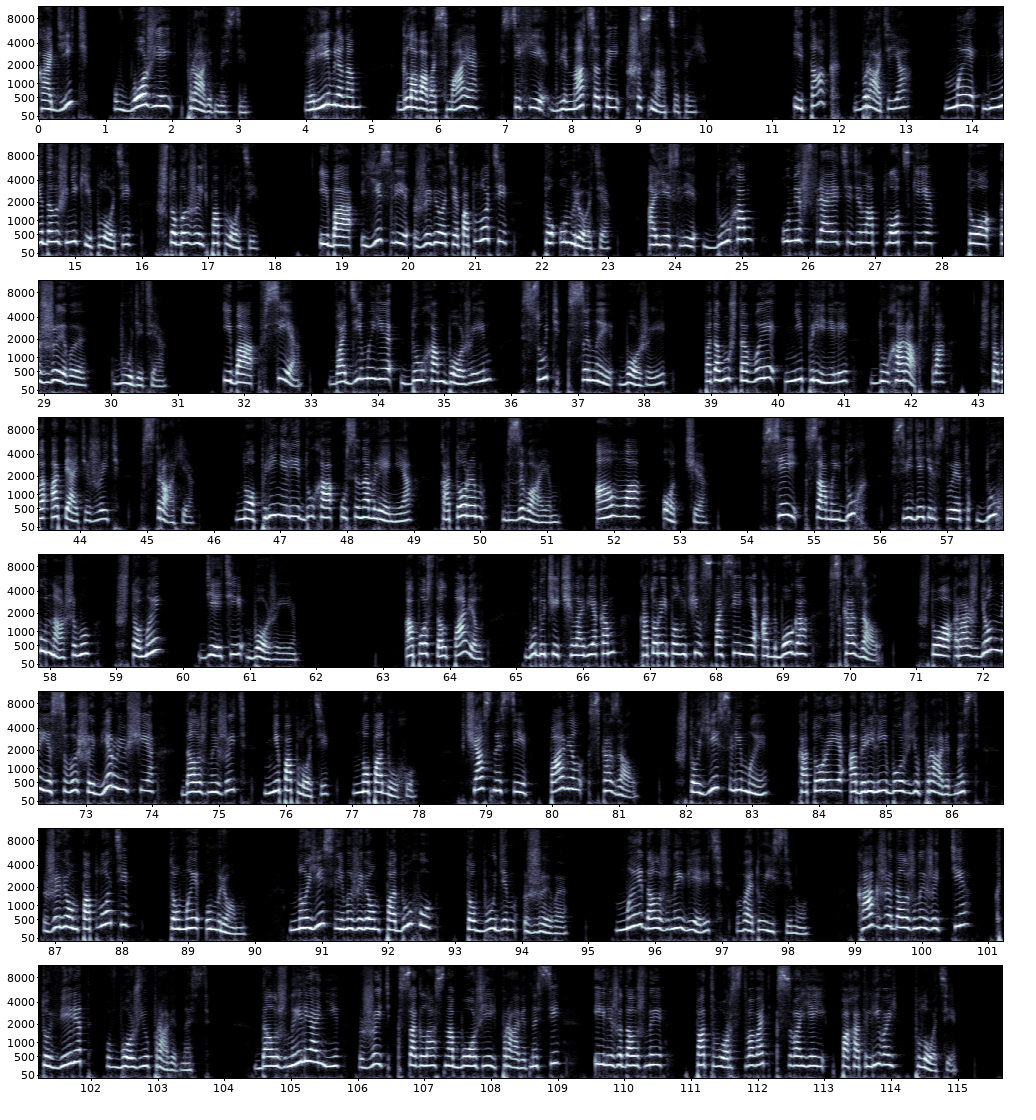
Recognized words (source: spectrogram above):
ходить в Божьей праведности. Римлянам, глава 8, стихи 12-16. Итак, братья, мы не должники плоти, чтобы жить по плоти. Ибо если живете по плоти, то умрете, а если духом умерщвляете дела плотские, то живы будете. Ибо все, водимые Духом Божиим, суть сыны Божии, потому что вы не приняли духа рабства, чтобы опять жить в страхе, но приняли духа усыновления, которым взываем «Авва, Отче». Сей самый дух свидетельствует духу нашему, что мы – дети Божии. Апостол Павел, будучи человеком, который получил спасение от Бога, сказал, что рожденные свыше верующие должны жить не по плоти, но по духу. В частности, Павел сказал, что если мы, которые обрели Божью праведность, живем по плоти, то мы умрем. Но если мы живем по духу, то будем живы. Мы должны верить в эту истину. Как же должны жить те, кто верят в Божью праведность? Должны ли они жить согласно Божьей праведности или же должны потворствовать своей похотливой плоти?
